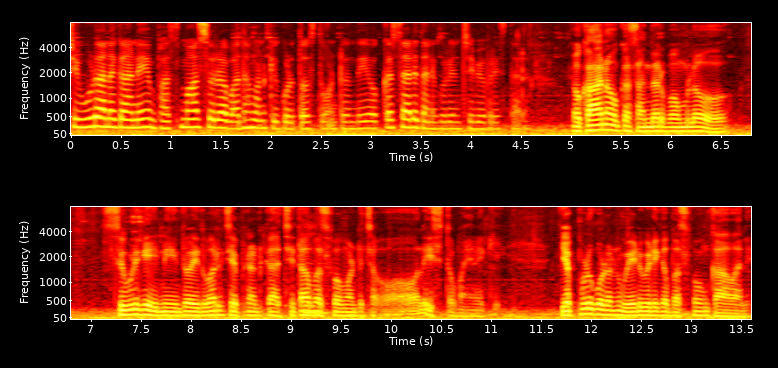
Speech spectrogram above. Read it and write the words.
శివుడు అనగానే భస్మాసుర వధ మనకి గుర్తొస్తూ ఉంటుంది. ఒక్కసారి దాని గురించి వివరిస్తారా? ఒకనొక సందర్భంలో శివుడికి నీతో ఇదివరకు చెప్పినట్టుగా చితాభస్మం అంటే చాలా ఇష్టం ఆయనకి. ఎప్పుడు కూడా వేడివేడిగా భస్మం కావాలి.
